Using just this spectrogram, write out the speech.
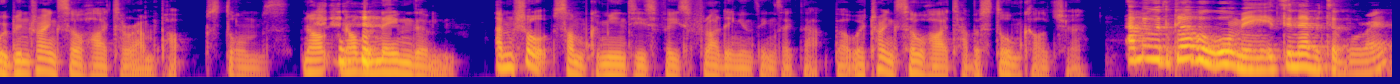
We've been trying so hard to ramp up storms. Now, now we'll name them. I'm sure some communities face flooding and things like that, but we're trying so hard to have a storm culture. I mean, with global warming, it's inevitable, right?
